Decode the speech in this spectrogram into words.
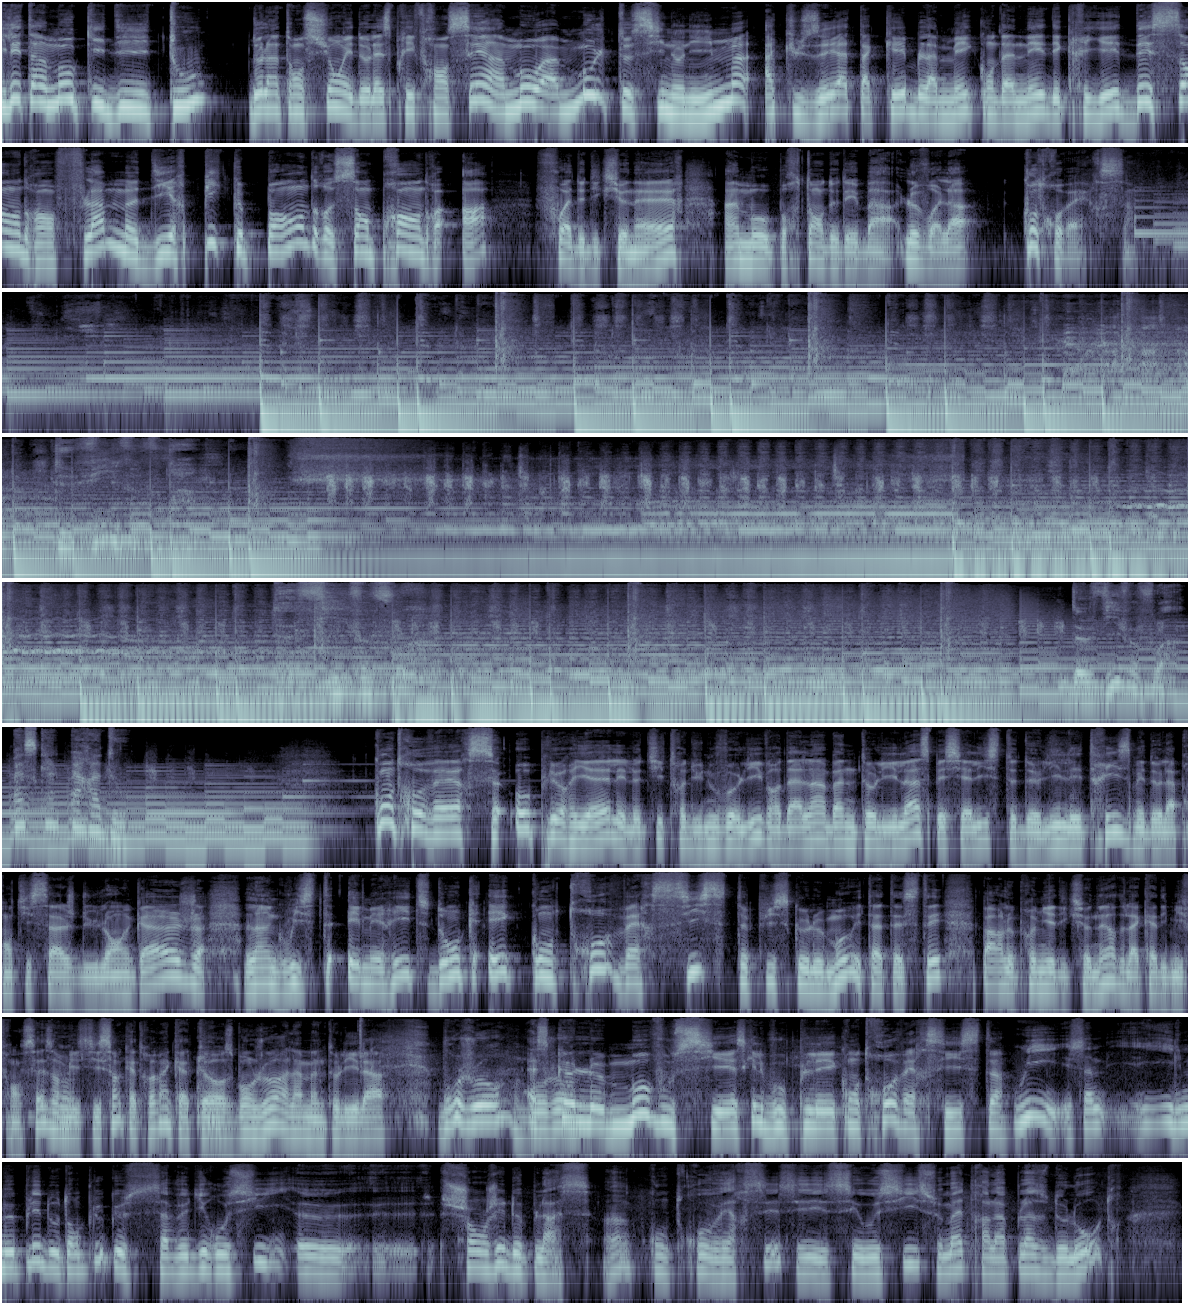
Il est un mot qui dit tout de l'intention et de l'esprit français, un mot à moult synonymes, accuser, attaquer, blâmer, condamner, décrier, descendre en flamme, dire pique-pendre, s'en prendre à, foi de dictionnaire, un mot pourtant de débat, le voilà, controverse. Pascal Paradou. Controverse au pluriel est le titre du nouveau livre d'Alain Bantolila, spécialiste de l'illettrisme et de l'apprentissage du langage, linguiste émérite donc et controversiste puisque le mot est attesté par le premier dictionnaire de l'Académie française en 1694. Bonjour Alain Bantolila. Bonjour. Est-ce que le mot vous sied? Est-ce qu'il vous plaît Controversiste? Oui, il me plaît d'autant plus que ça veut dire aussi euh, changer de place. Hein. Controversé, c'est c'est aussi se mettre à la place de l'autre,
